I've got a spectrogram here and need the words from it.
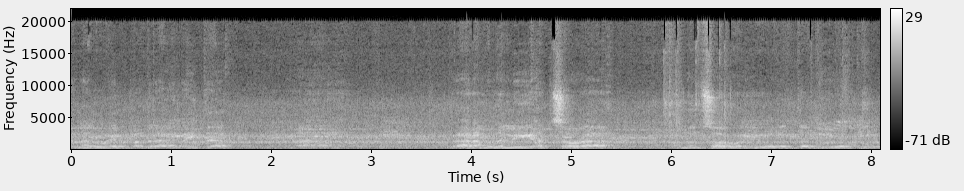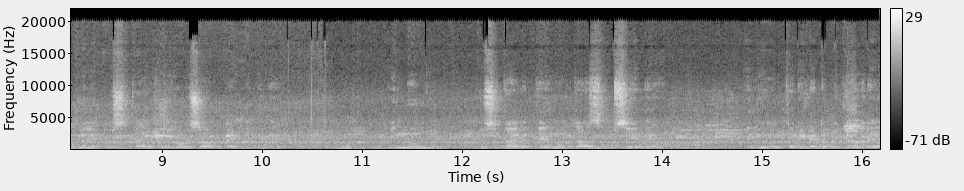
ಎಲ್ಲರೂ ಏನಪ್ಪ ಅಂದ್ರೆ ರೈತ ಪ್ರಾರಂಭದಲ್ಲಿ ಹತ್ತು ಸಾವಿರ ಹನ್ನೊಂದು ಸಾವಿರವರೆಗೆ ಹೋದಂಥದ್ದು ಇವತ್ತು ಒಮ್ಮೆಲೆ ಕುಸಿತಾಗಿ ಏಳು ಸಾವಿರ ರೂಪಾಯಿ ಬಂದಿದೆ. ಇನ್ನೂ ಕುಸಿತ ಆಗುತ್ತೆ ಅನ್ನುವಂಥ ಸಮಸ್ಯೆ ಇದೆ. ಇದು ತಡೆಗಟ್ಟಬೇಕಾದ್ರೆ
